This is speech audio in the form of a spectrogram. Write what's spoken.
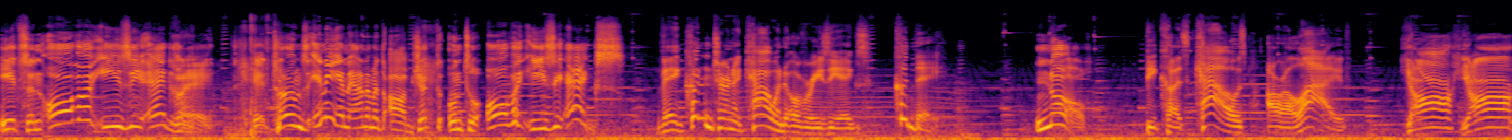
It's an over-easy egg ray. It turns any inanimate object into over-easy eggs. They couldn't turn a cow into over easy eggs, could they? No. Because cows are alive. Yeah, yeah.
